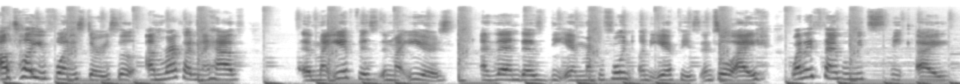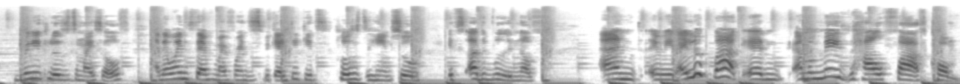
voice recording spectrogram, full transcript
I'll tell you a funny story. So I'm recording. I have uh, my earpiece in my ears, and then there's the uh, microphone on the earpiece. And so I, when it's time for me to speak, I bring it closer to myself, and then when it's time for my friend to speak, I take it closer to him, so it's audible enough. And I mean, I look back and I'm amazed how far I've come.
